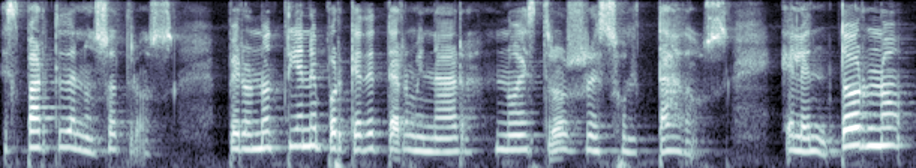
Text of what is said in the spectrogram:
es parte de nosotros, pero no tiene por qué determinar nuestros resultados. El entorno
